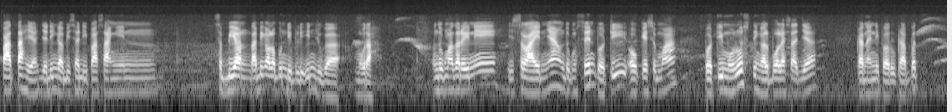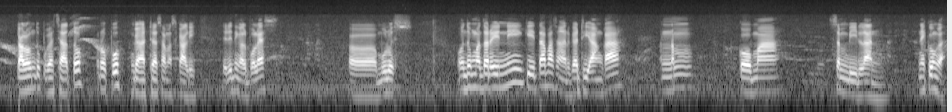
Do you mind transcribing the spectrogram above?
patah ya jadi nggak bisa dipasangin sepion tapi kalaupun dibeliin juga murah. Untuk motor ini selainnya untuk mesin body oke okay semua. Body mulus tinggal poles saja. Karena ini baru dapet. Kalau untuk bekas jatuh roboh nggak ada sama sekali. Jadi tinggal poles e, mulus. Untuk motor ini kita pasang harga di angka 6,9 nego nggak?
